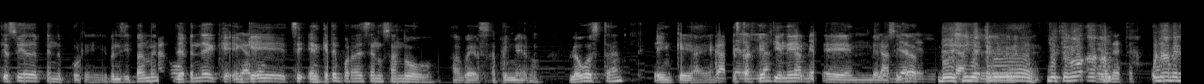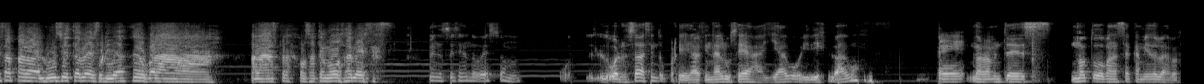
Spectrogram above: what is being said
eso ya depende, porque principalmente Hago- depende de que, en, qué, sí, en qué temporada estén usando a Versa primero. Luego está en que eh, esta gente tiene cambia- en velocidad. El- De hecho, yo tengo, yo tengo a- a- una Versa para luz y otra para seguridad, pero para, para Astra. O sea, tengo dos Versas. no estoy haciendo esto. ¿no? Bueno, lo estaba haciendo porque al final usé a Yago y dije, lo hago. Eh, Normalmente es, no todos van a estar cambiando las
